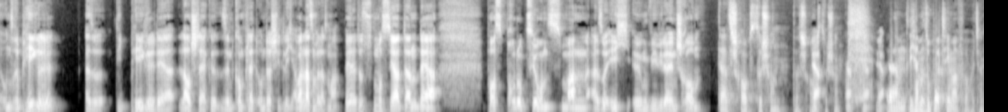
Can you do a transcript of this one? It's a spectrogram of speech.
unsere Pegel, also die Pegel der Lautstärke sind komplett unterschiedlich. Aber lassen wir das mal. Das muss ja dann der Postproduktionsmann, also ich, irgendwie wieder hinschrauben. Das schraubst du schon. Das schraubst ja, du schon. Ja, ja, ja. Ähm, ich habe ein super Thema für heute.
